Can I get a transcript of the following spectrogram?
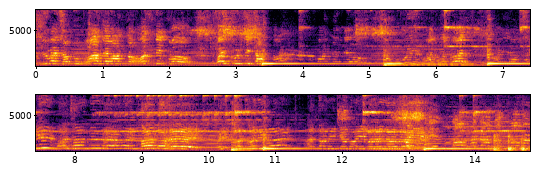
शिवशंभू महादेवाचं अस्तित्व वैकुंठीच्या मान्य केलं तुम्ही मान्य कर Thank you.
